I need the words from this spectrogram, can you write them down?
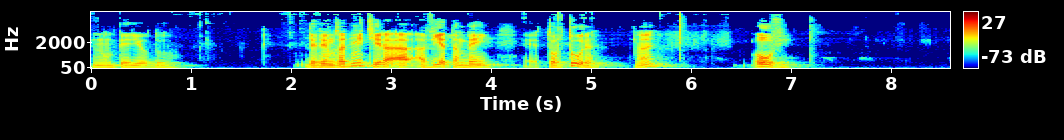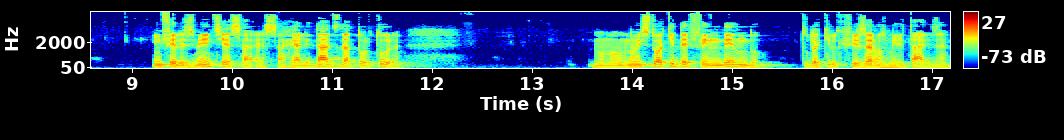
num período, devemos admitir, havia também é, tortura. Né? Houve infelizmente, essa, essa realidade da tortura. Não, não, estou aqui defendendo tudo aquilo que fizeram os militares, né?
